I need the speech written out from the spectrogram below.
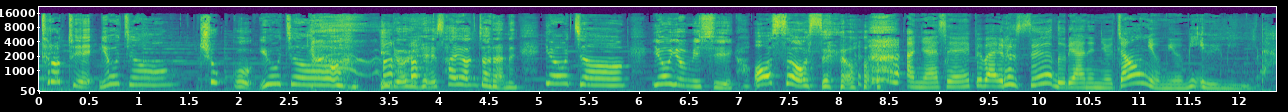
트로트의 요정, 축구 요정, 일요일에 사연 전하는 요정, 요요미 씨, 어서 오세요. 안녕하세요. 해피바이러스 노래하는 요정, 요미요미 요미입니다.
